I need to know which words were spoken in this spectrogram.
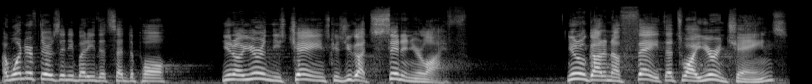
I wonder if there's anybody that said to Paul, You know, you're in these chains because you got sin in your life. You don't got enough faith. That's why you're in chains.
